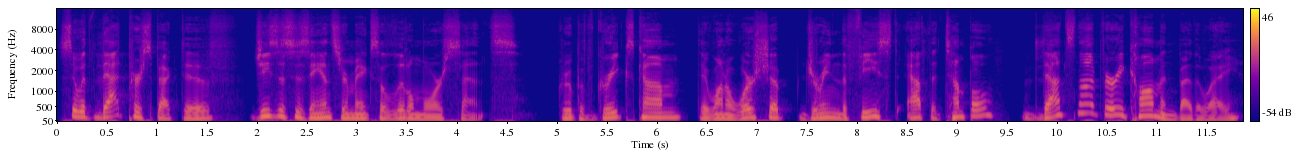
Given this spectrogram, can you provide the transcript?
So, with that perspective, Jesus' answer makes a little more sense. Group of Greeks come, they want to worship during the feast at the temple. That's not very common, by the way,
